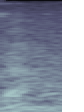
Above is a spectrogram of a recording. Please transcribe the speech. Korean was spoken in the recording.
나오나?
